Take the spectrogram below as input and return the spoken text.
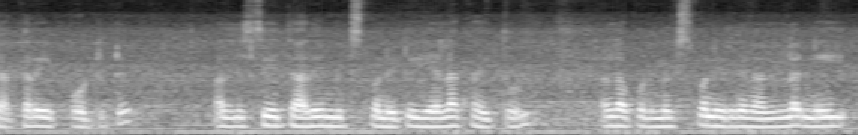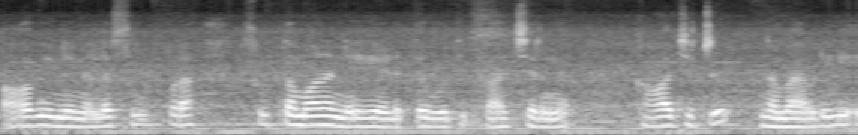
சர்க்கரை போட்டுட்டு அதில் சேர்த்து அதையும் மிக்ஸ் பண்ணிவிட்டு ஏலக்காய் தூள் நல்லா போட்டு மிக்ஸ் பண்ணிடுங்க நல்லா நெய் ஆவி நெய் நல்லா சூப்பராக சுத்தமான நெய் எடுத்து ஊற்றி காய்ச்சிருங்க. காய்ச்சிட்டு நம்ம அப்படியே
